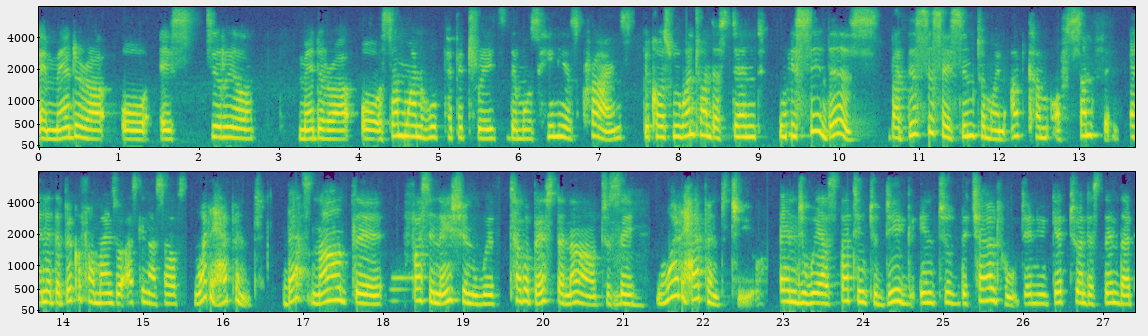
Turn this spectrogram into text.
a murderer or a serial murderer or someone who perpetrates the most heinous crimes because we want to understand we see this, but this is a symptom or an outcome of something. And at the back of our minds, we're asking ourselves, what happened? That's now the fascination with Thabo Bester now to say, mm. what happened to you? And we are starting to dig into the childhood, and you get to understand that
